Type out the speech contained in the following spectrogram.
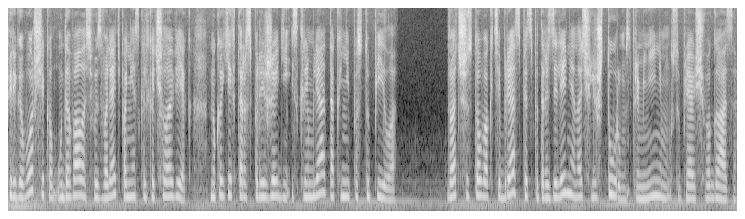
Переговорщикам удавалось вызволять по несколько человек, но каких-то распоряжений из Кремля так и не поступило. 26 октября спецподразделения начали штурм с применением усыпляющего газа.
